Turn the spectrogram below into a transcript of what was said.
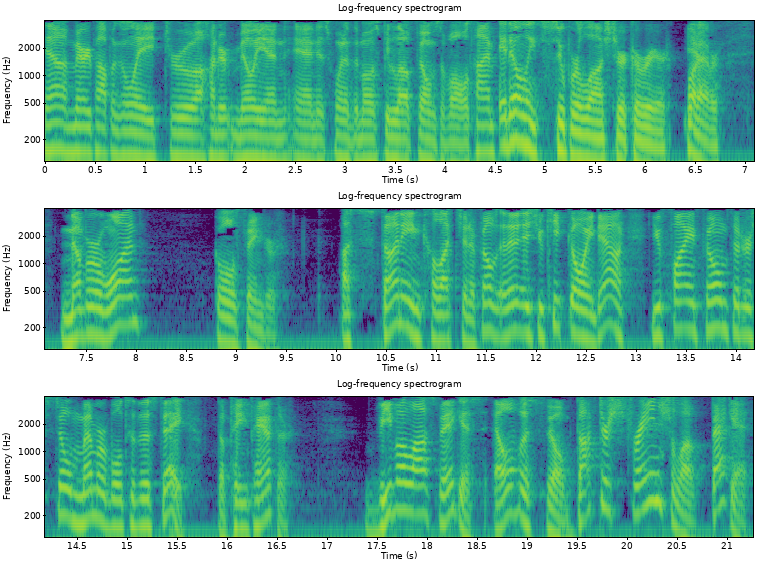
yeah, Mary Poppins only drew 100 million and is one of the most beloved films of all time. It only super launched her career. Whatever. Number one, Goldfinger. A stunning collection of films. And then as you keep going down, you find films that are still memorable to this day. The Pink Panther. Viva Las Vegas. Elvis film. Doctor Strangelove. Becket.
